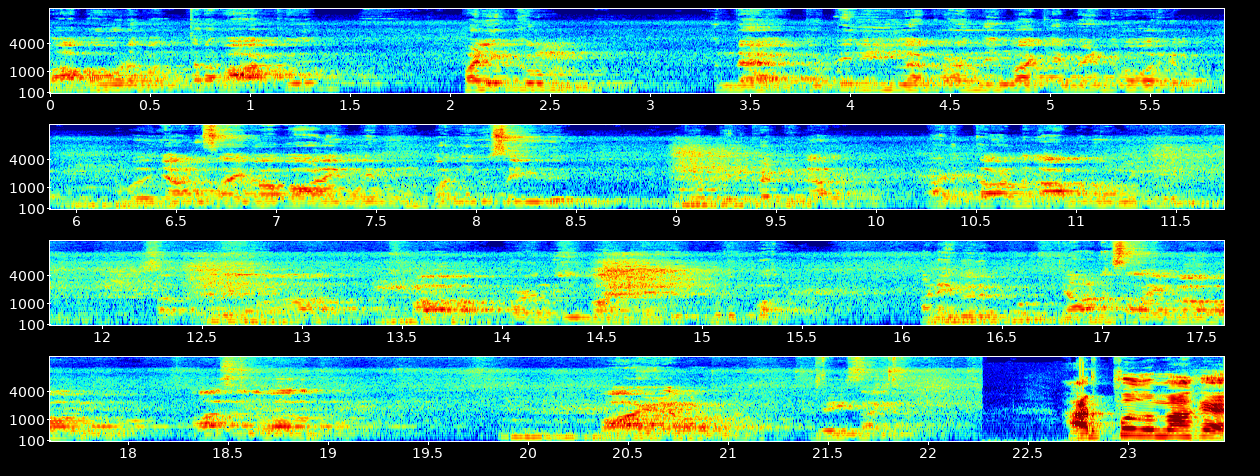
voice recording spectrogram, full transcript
பாபாவோட மந்திர வாக்கு பழிக்கும் இந்த தொட்டிலில் குழந்தை பாக்கியம் வேண்டுபவர்கள் நமது ஞானசாய் பாபா ஆலயத்தை முன் பதிவு செய்து தொட்டில் கட்டினால் அடுத்த ஆண்டு ராமநவமிக்கு சத்தியமாக பாபா குழந்தை பாக்கியத்தை கொடுப்பார். அனைவருக்கும் ஞான சாய்பாபாவின் ஆசீர்வாதம். வாழ வளமுடன். ஜெய் சாய் அற்புதமாக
